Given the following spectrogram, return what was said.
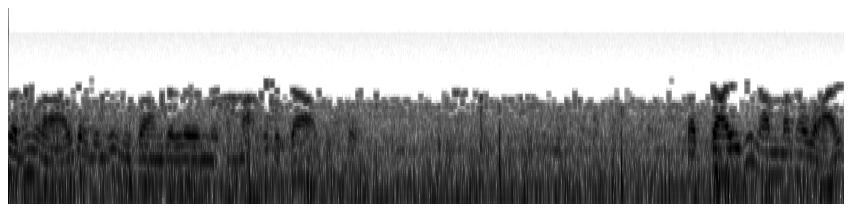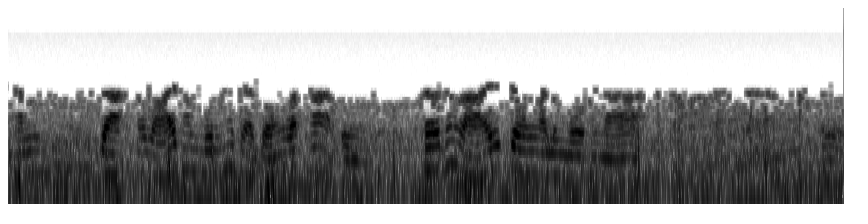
เธอทั้งหลายจะเป็นผู้มีความเจริญในธรรมะพระเจ้าทุกคนปัจจัยที่นำมาถวายทั้งจะถวายทำบุญให้แก่สงฆ์วัดท่าตุงเธอทั้งหลายจงอนุโมทนาออ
